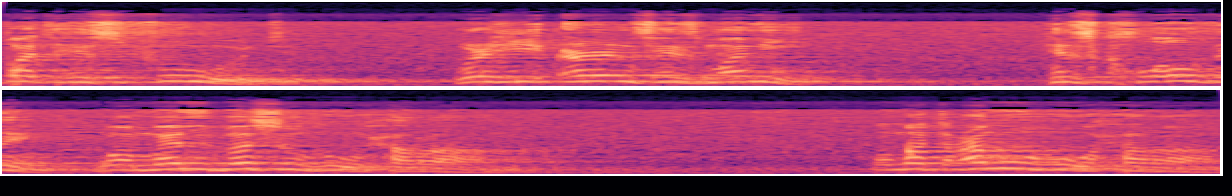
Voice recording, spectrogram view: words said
But his food, where he earns his money, his clothing, وَمَلْبَسُهُ حَرَامٌ وَمَطْعَمُهُ حَرَامٌ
